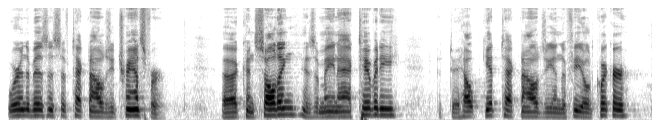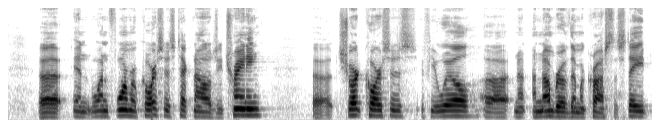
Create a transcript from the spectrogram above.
we're in the business of technology transfer. Uh, consulting is a main activity to help get technology in the field quicker. Uh, and one form, of course, is technology training, uh, short courses, if you will, a number of them across the state.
